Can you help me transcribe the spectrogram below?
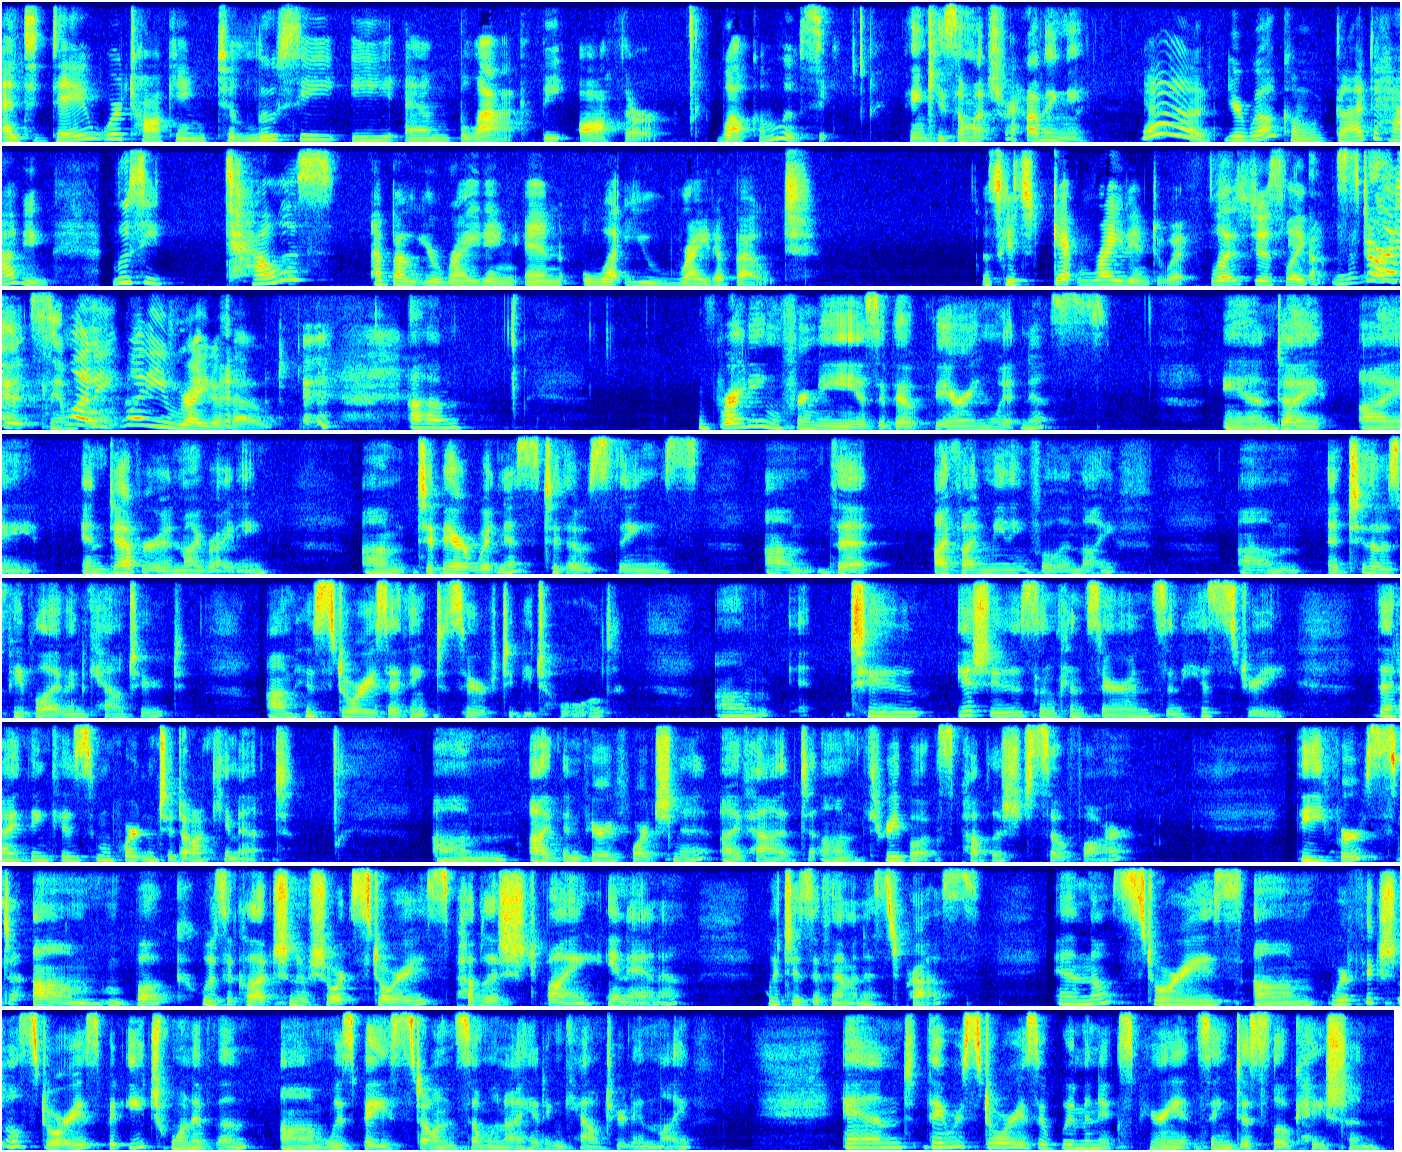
And today we're talking to Lucy E. M. Black, the author. Welcome, Lucy. Thank you so much for having me. Yeah, you're welcome. We're glad to have you. Lucy, tell us about your writing and what you write about. Let's get get right into it. Let's just like Start what- it simple. What do you, what do you write about? Um, writing for me is about bearing witness, and I I endeavor in my writing um, to bear witness to those things um, that I find meaningful in life, um, and to those people I've encountered, um, whose stories I think deserve to be told, um, to issues and concerns and history that I think is important to document. Um, I've been very fortunate. I've had um, three books published so far. The first um, book was a collection of short stories published by Inanna, which is a feminist press. And those stories um, were fictional stories, but each one of them um, was based on someone I had encountered in life. And they were stories of women experiencing dislocation.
